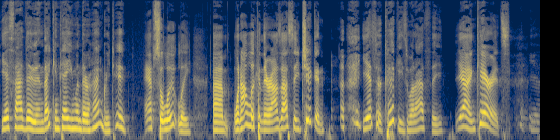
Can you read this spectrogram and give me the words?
Yes, I do. And they can tell you when they're hungry, too. Absolutely. Um, when I look in their eyes, I see chicken. yes, or cookies, what I see. Yeah, and carrots. Yeah.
